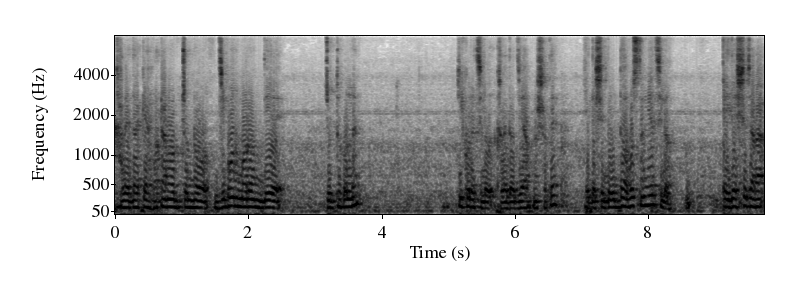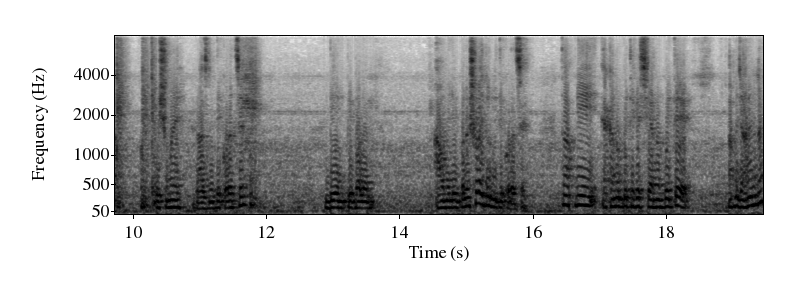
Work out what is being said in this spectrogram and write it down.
খালেদাকে হটানোর জন্য জীবন মরণ দিয়ে যুদ্ধ করলেন? কি করেছিল খালেদা জিয়া আপনার সাথে? এই দেশের বিরুদ্ধে অবস্থান নিয়েছিল? এই দেশে যারা ওই সময় রাজনীতি করেছে বিএনপি বলেন, আওয়ামী লীগ বলেন, সবাই দুর্নীতি করেছে। তো আপনি একানব্বই থেকে ছিয়ানব্বইতে, আপনি জানেন না?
